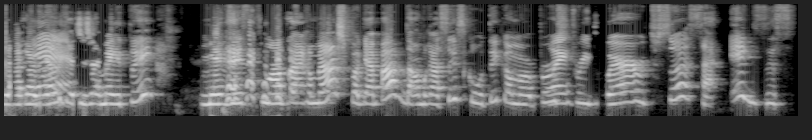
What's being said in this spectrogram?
la rebelle que j'ai jamais été. Mais vestimentairement, je suis pas capable d'embrasser ce côté comme un peu streetwear, tout ça. Ça existe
